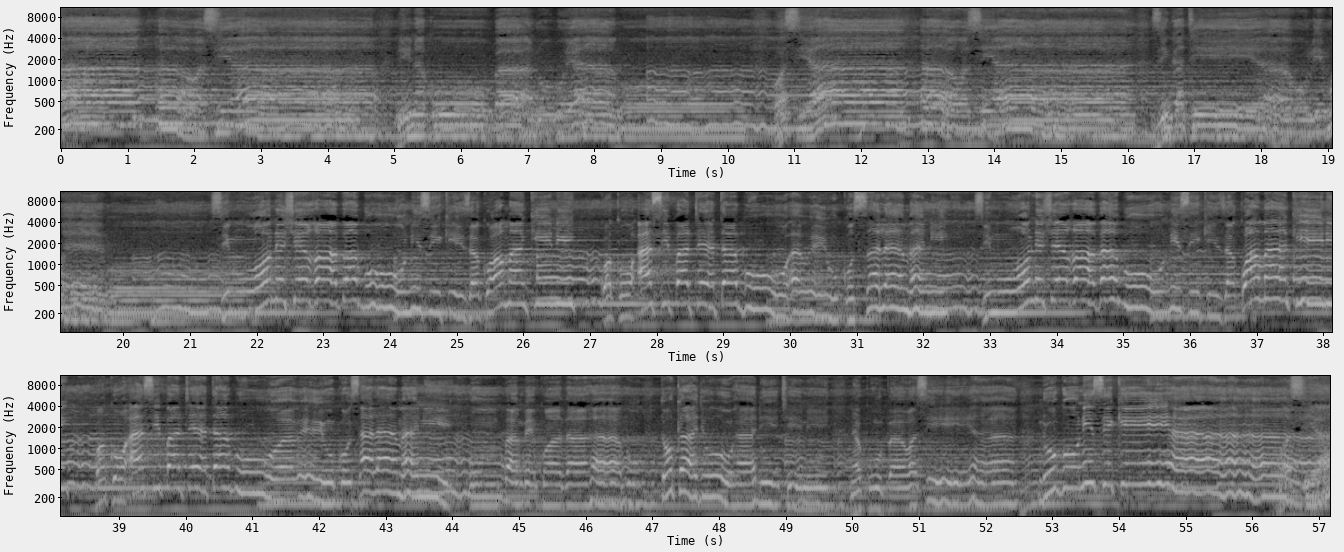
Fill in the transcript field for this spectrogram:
simuoneshe ghadhabu nisikiza kwa makini. Kwako asipate tabu awe yuko salamani. Simuoneshe ghadhabu nisikiza kwa makini. Kwako asipate tabu awe yuko salamani. Umpambe kwa dhahabu toka juu hadi chini na kupa wasia. Ndugu nisikia. Wasia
